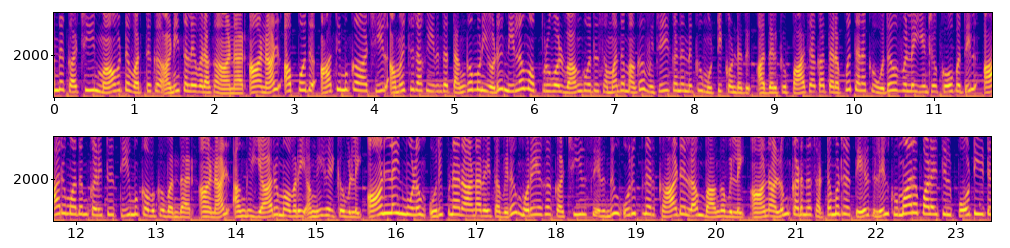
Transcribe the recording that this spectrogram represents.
அந்த கட்சியின் மாவட்ட வர்த்தக அணி தலைவராக ஆனார். ஆனால் அப்போது அதிமுக ஆட்சியில் அமைச்சராக இருந்த தங்கமணியோடு நிலம் அப்ரூவல் வாங்குவது சம்பந்தமாக விஜயகண்ணனுக்கு முட்டிக்கொண்டது அதற்கு பாஜக தரப்பு தனக்கு உதவவில்லை என்ற கோபத்தில் ஆறு மாதம் கழித்து திமுகவுக்கு வந்தார். ஆனால் அங்கு யாரும் அவரை அங்கீகரிக்கவில்லை. ஆன்லைன் மூலம் உறுப்பினர் ஆனாரை தவிர முறையாக கட்சியில் சேர்ந்து உறுப்பினர் கார்டெல்லாம் வாங்கவில்லை. ஆனாலும் கடந்த சட்டமன்ற தேர்தலில் குமாரபாளையத்தில் போட்டியிட்ட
